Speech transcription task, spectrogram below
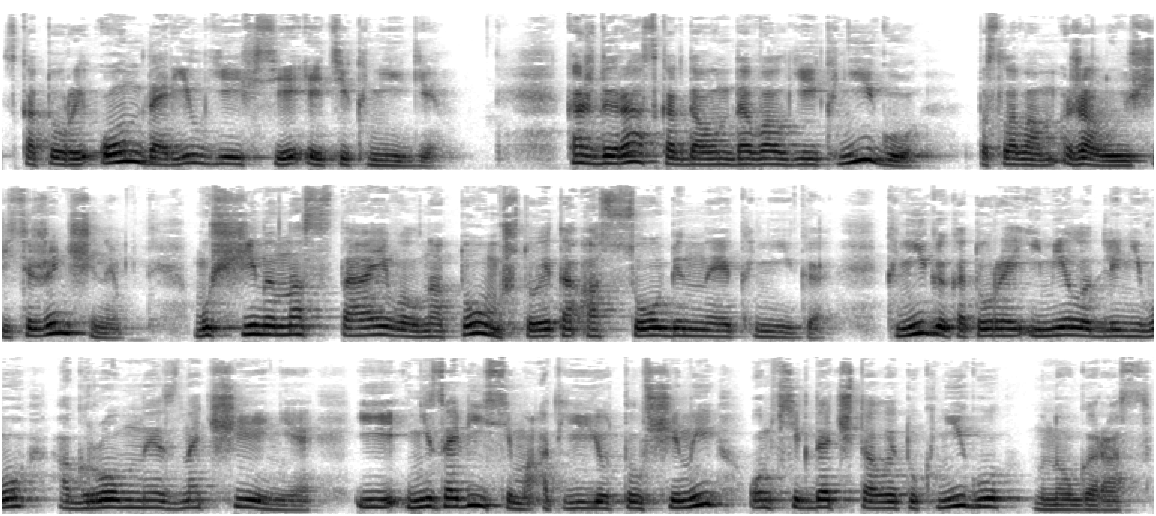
с которой он дарил ей все эти книги. Каждый раз, когда он давал ей книгу, по словам жалующейся женщины, мужчина настаивал на том, что это особенная книга. Книга, которая имела для него огромное значение, и независимо от ее толщины он всегда читал эту книгу много раз.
